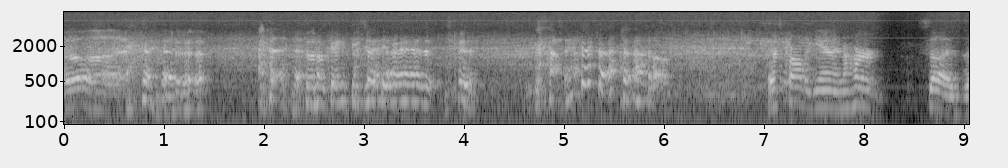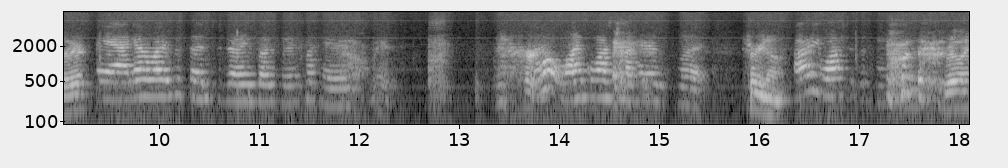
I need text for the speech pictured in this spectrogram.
Oh, uh, you doing okay, TJ, man? There's Carly again in her suds there. Yeah, I gotta wait for sun to drain so I can finish my hair. Oh, That I hurt. don't like washing my hair this much. Sure you don't. I already washed it this morning. Really?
